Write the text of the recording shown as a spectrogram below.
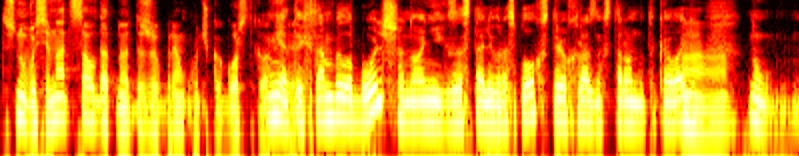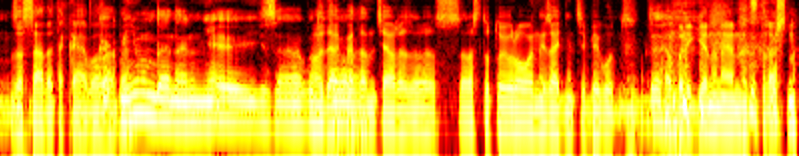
То есть, ну, 18 солдат, но это же прям кучка, горстка вообще. Нет, их там было больше, но они их застали врасплох, с трех разных сторон атаковали. А, Ну, засада такая была, как да. минимум, да, наверное, э, из-за вот ну да, этого- когда на тебя с растатуированной задницей бегут Да. аборигены, наверное, это страшно.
